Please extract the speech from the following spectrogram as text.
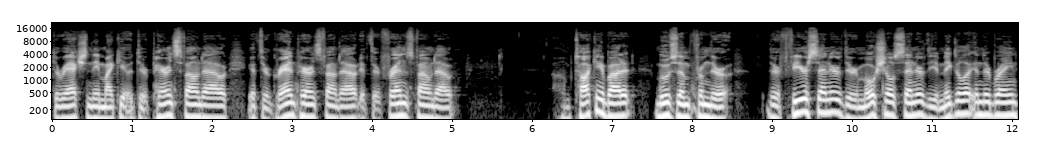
the reaction they might get if their parents found out, if their grandparents found out, if their friends found out. Um, talking about it moves them from their their fear center, their emotional center, the amygdala in their brain.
